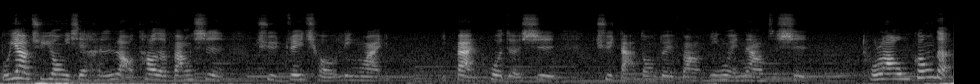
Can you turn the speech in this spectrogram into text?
不要去用一些很老套的方式去追求另外。一半，或者是去打动对方，因为那样子是徒劳无功的。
